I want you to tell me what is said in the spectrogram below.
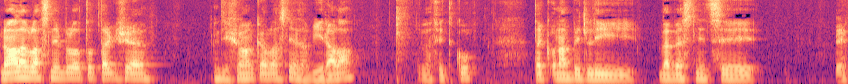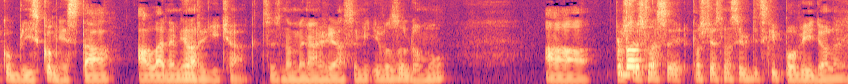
No ale vlastně bylo to tak, že když Johanka vlastně zavírala ve fitku, tak ona bydlí ve vesnici jako blízko města, ale neměla řidičák, což znamená, že já jsem ji i vozil domů a prostě, to... jsme, si, prostě jsme si vždycky povídali.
